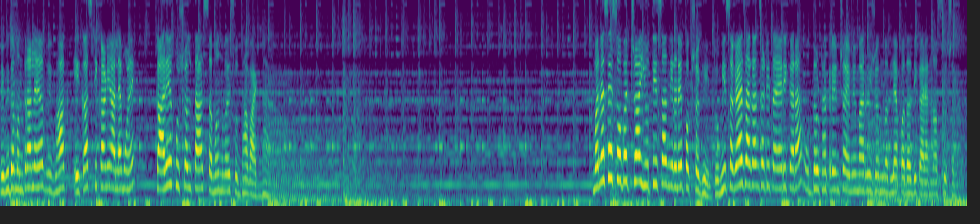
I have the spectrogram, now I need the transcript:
विविध मंत्रालय विभाग एकाच ठिकाणी आल्यामुळे कार्यकुशलता समन्वय सुद्धा वाढणार. मनसेसोबतच्या युतीचा निर्णय पक्ष घेईल. तुम्ही सगळ्या जागांसाठी तयारी करा. उद्धव ठाकरेंच्या एम एम आर रिजन मधल्या पदाधिकाऱ्यांना सूचना.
